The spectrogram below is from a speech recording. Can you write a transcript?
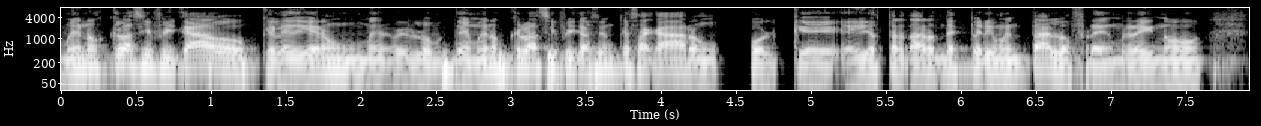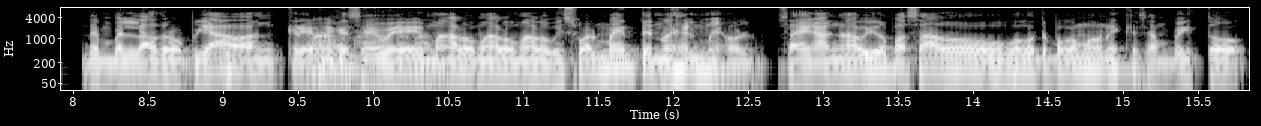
menos clasificados que le dieron, de menos clasificación que sacaron, porque ellos trataron de experimentar, los frame rate no, de en verdad dropeaban, créeme Malo, que se ve malo. malo, malo, malo, visualmente no es el mejor. O sea, han habido pasados juegos de Pokémon que se han visto...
